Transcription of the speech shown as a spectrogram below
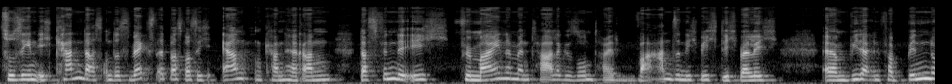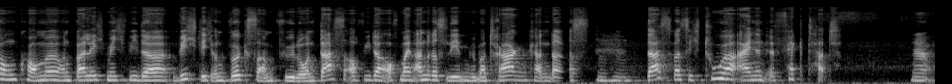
zu sehen, ich kann das und es wächst etwas, was ich ernten kann heran, das finde ich für meine mentale Gesundheit wahnsinnig wichtig, weil ich ähm, wieder in Verbindung komme und weil ich mich wieder wichtig und wirksam fühle und das auch wieder auf mein anderes Leben übertragen kann, dass mhm. das, was ich tue, einen Effekt hat. Ja,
